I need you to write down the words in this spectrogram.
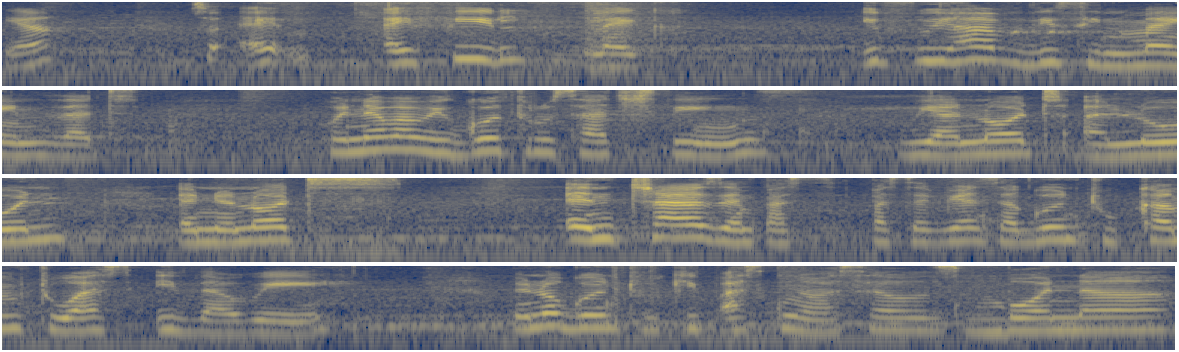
Yeah? So I, I feel like if we have this in mind that whenever we go through such things, we are not alone and we're not, and trials and pers- perseverance are going to come to us either way. We're not going to keep asking ourselves, Mbona,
